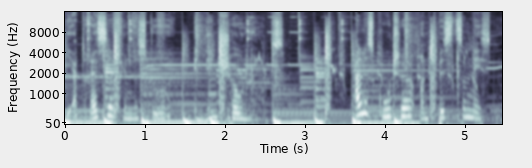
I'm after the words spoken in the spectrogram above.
Die Adresse findest du in den Show Notes. Alles Gute und bis zum nächsten Mal.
